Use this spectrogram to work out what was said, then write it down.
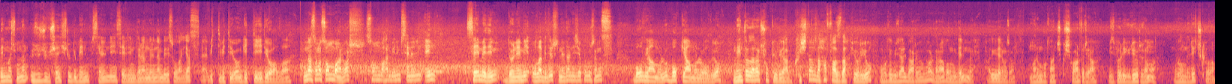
Benim açımdan üzücü bir şey. Çünkü benim senin en sevdiğim dönemlerinden birisi olan yaz e, bitti bitiyor, gitti gidiyor valla. Bundan sonra sonbahar var. Sonbahar benim senenin en sevmediğim dönemi olabilir. Neden diyecek olursanız bol yağmurlu, bok yağmurlu oluyor. Mental olarak çok yoruyor abi. Kıştan daha fazla yoruyor. Orada güzel bir araba var da ne yapalım gidelim mi? Hadi gidelim o zaman. Umarım buradan çıkış vardır ya. Biz böyle yürüyoruz ama bu yol nereye çıkıyor lan?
